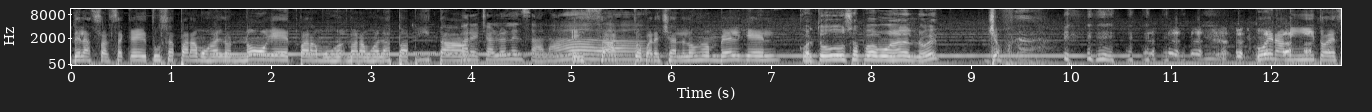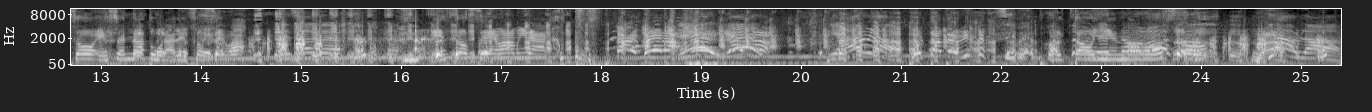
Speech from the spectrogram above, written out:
de la salsa que tú usas para mojar los nuggets, para, mojar- para mojar las papitas. Para echarlo en la ensalada. Exacto, para echarle los hamburgers. ¿Cuál tú usas para mojar el nugget? Yo. bueno, amiguito, eso, eso es natural, eso se va. Eso se va, mira. ¡Diabla! ¡Pórtate bien! Si me Está porto bien, oyendo no. ¡Diabla!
